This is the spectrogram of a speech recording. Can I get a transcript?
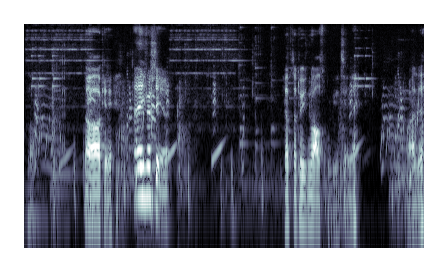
So. Oh, okay. Äh, Ich verstehe. Ich habe es natürlich nur ausprobiert hier, ne? Für alle,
